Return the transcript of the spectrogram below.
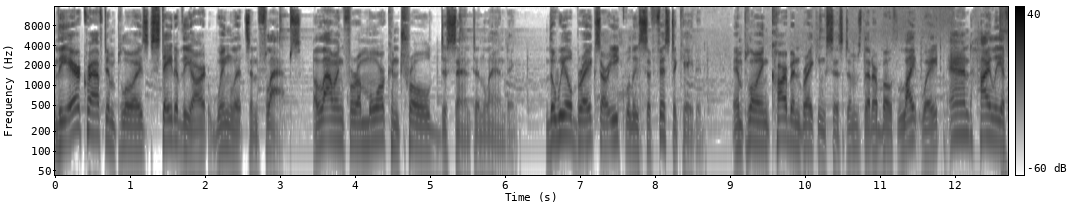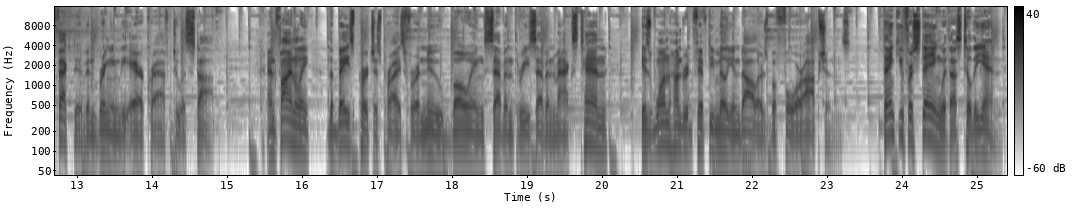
The aircraft employs state-of-the-art winglets and flaps, allowing for a more controlled descent and landing. The wheel brakes are equally sophisticated, employing carbon braking systems that are both lightweight and highly effective in bringing the aircraft to a stop. And finally, the base purchase price for a new Boeing 737 MAX 10 is $150 million before options. Thank you for staying with us till the end.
